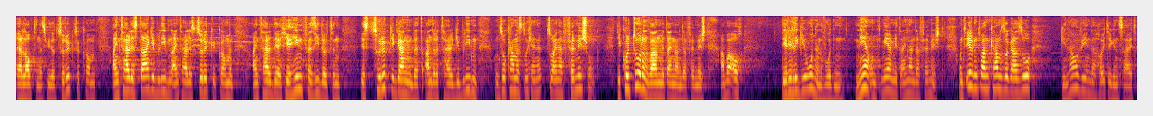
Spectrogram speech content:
erlaubten es wieder zurückzukommen. Ein Teil ist da geblieben, ein Teil ist zurückgekommen, ein Teil der hierhin versiedelten ist zurückgegangen, der andere Teil geblieben. Und so kam es durch eine, zu einer Vermischung. Die Kulturen waren miteinander vermischt, aber auch die Religionen wurden mehr und mehr miteinander vermischt. Und irgendwann kam sogar so, genau wie in der heutigen Zeit,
